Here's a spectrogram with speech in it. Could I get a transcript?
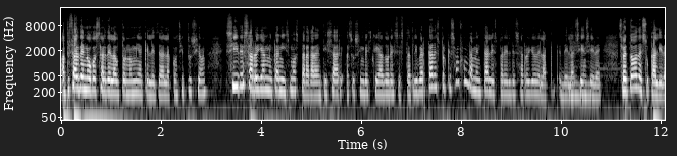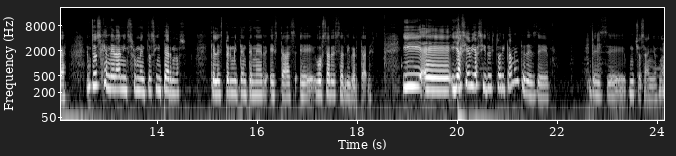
a pesar de no gozar de la autonomía que les da la Constitución, sí desarrollan mecanismos para garantizar a sus investigadores estas libertades, porque son fundamentales para el desarrollo de la, de la ciencia y de, sobre todo de su calidad. Entonces generan instrumentos internos que les permiten tener estas, eh, gozar de estas libertades. Y, eh, y así había sido históricamente desde, desde muchos años, ¿no?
